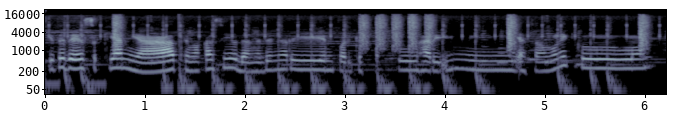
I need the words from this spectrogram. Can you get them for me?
Gitu deh sekian ya. Terima kasih udah ngedengerin podcast aku hari ini. Assalamualaikum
